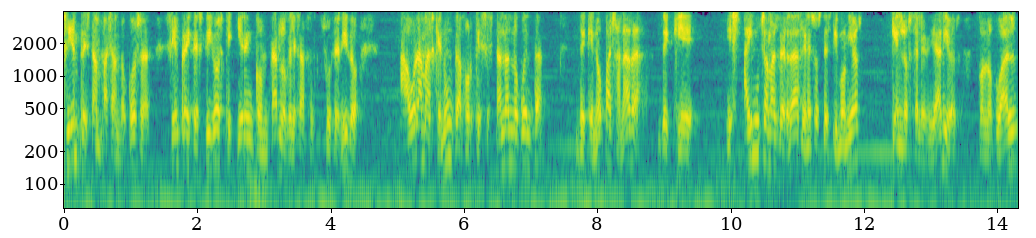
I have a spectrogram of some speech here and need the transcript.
Siempre están pasando cosas, siempre hay testigos que quieren contar lo que les ha sucedido. Ahora más que nunca, porque se están dando cuenta de que no pasa nada, de que hay mucha más verdad en esos testimonios que en los telediarios, con lo cual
